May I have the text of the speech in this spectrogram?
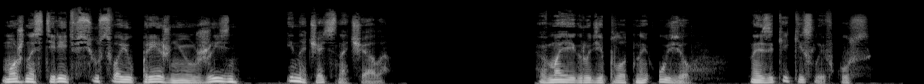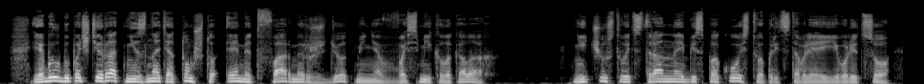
Можно стереть всю свою прежнюю жизнь и начать сначала. В моей груди плотный узел, на языке кислый вкус. Я был бы почти рад не знать о том, что Эммет Фармер ждет меня в восьми колоколах. Не чувствовать странное беспокойство, представляя его лицо —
